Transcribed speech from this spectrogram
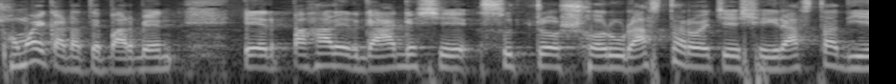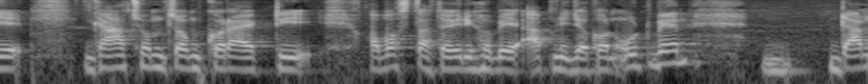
সময় কাটাতে পারবেন। এর পাহাড়ের গা ঘেসে ছোট্ট সরু রাস্তা রয়েছে, সেই রাস্তা দিয়ে গা চমচম করা একটি অবস্থা তৈরি হবে। আপনি যখন উঠবেন, ডান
